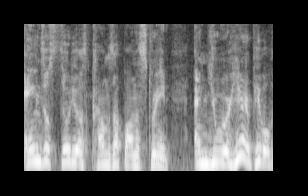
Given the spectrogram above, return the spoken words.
Angel Studios comes up on the screen, and you were hearing people.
